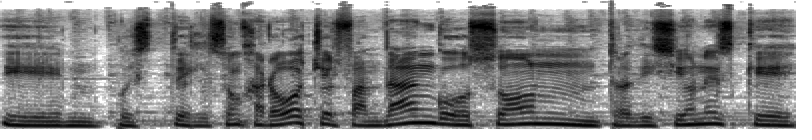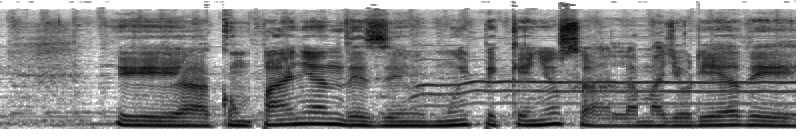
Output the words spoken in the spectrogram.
em, pues el son jarocho, el fandango son tradiciones que eh, acompañan desde muy pequeños a la mayoría de,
